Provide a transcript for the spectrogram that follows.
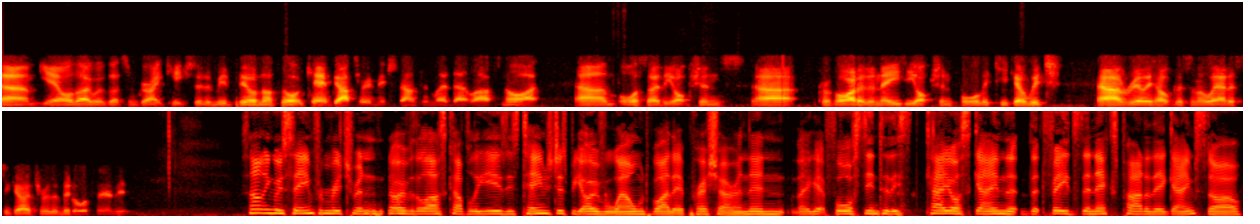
Um, yeah, although we've got some great kicks through the midfield, and I thought Cam Guthrie and Mitch Duncan led that last night. Um, also, the options uh, provided an easy option for the kicker, which uh, really helped us and allowed us to go through the middle a fair bit. Something we've seen from Richmond over the last couple of years is teams just be overwhelmed by their pressure and then they get forced into this chaos game that, that feeds the next part of their game style.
